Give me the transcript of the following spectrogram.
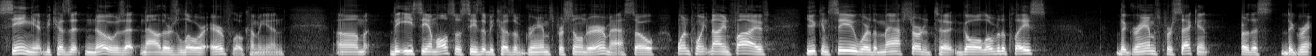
seeing it because it knows that now there's lower airflow coming in. Um, the ECM also sees it because of grams per cylinder air mass. So 1.95, you can see where the MAF started to go all over the place. The grams per second, or the, the,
